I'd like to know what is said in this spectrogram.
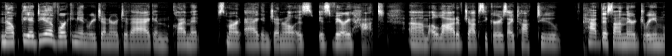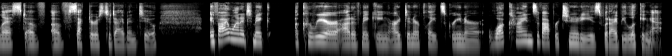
Now, the idea of working in regenerative ag and climate smart ag in general is is very hot. Um, a lot of job seekers I talk to have this on their dream list of of sectors to dive into. If I wanted to make a career out of making our dinner plates greener, what kinds of opportunities would I be looking at?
